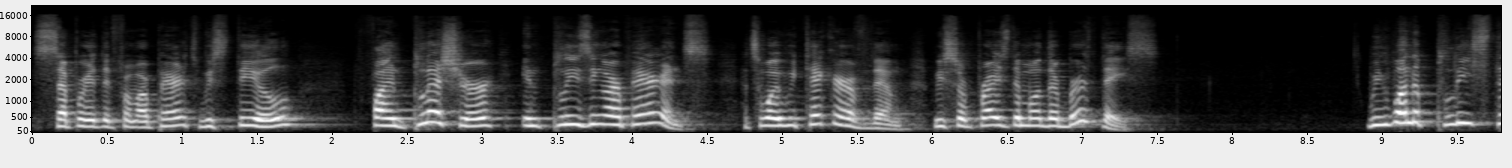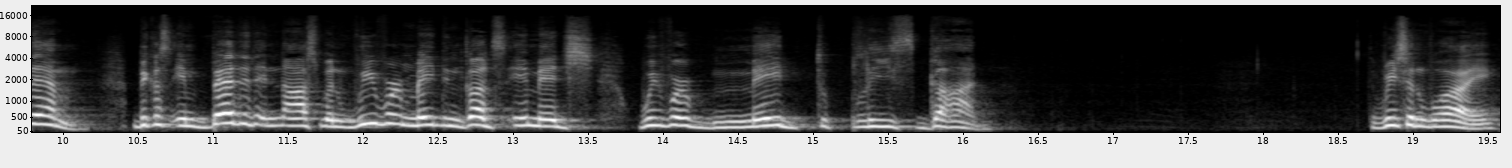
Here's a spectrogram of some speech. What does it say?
separated from our parents, we still find pleasure in pleasing our parents. That's why we take care of them. We surprise them on their birthdays. We want to please them because embedded in us, when we were made in God's image, we were made to please God. The reason why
